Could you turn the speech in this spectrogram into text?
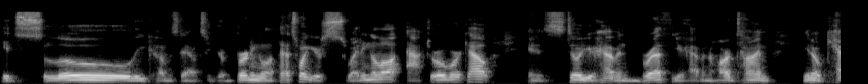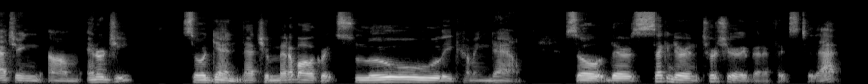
it slowly comes down. So you're burning a lot. That's why you're sweating a lot after a workout, and it's still you're having breath, you're having a hard time you know, catching um, energy. So again, that's your metabolic rate slowly coming down. So there's secondary and tertiary benefits to that.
